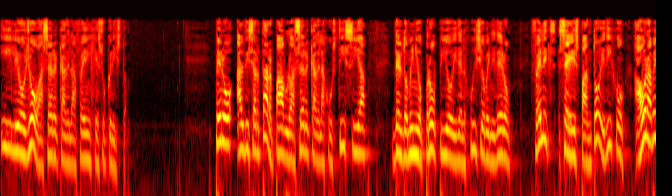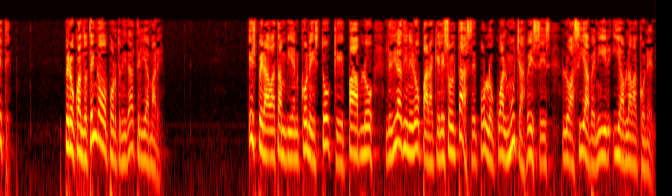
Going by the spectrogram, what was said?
y le oyó acerca de la fe en Jesucristo. Pero al disertar Pablo acerca de la justicia, del dominio propio y del juicio venidero, Félix se espantó y dijo, Ahora vete, pero cuando tenga oportunidad te llamaré. Esperaba también con esto que Pablo le diera dinero para que le soltase, por lo cual muchas veces lo hacía venir y hablaba con él.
